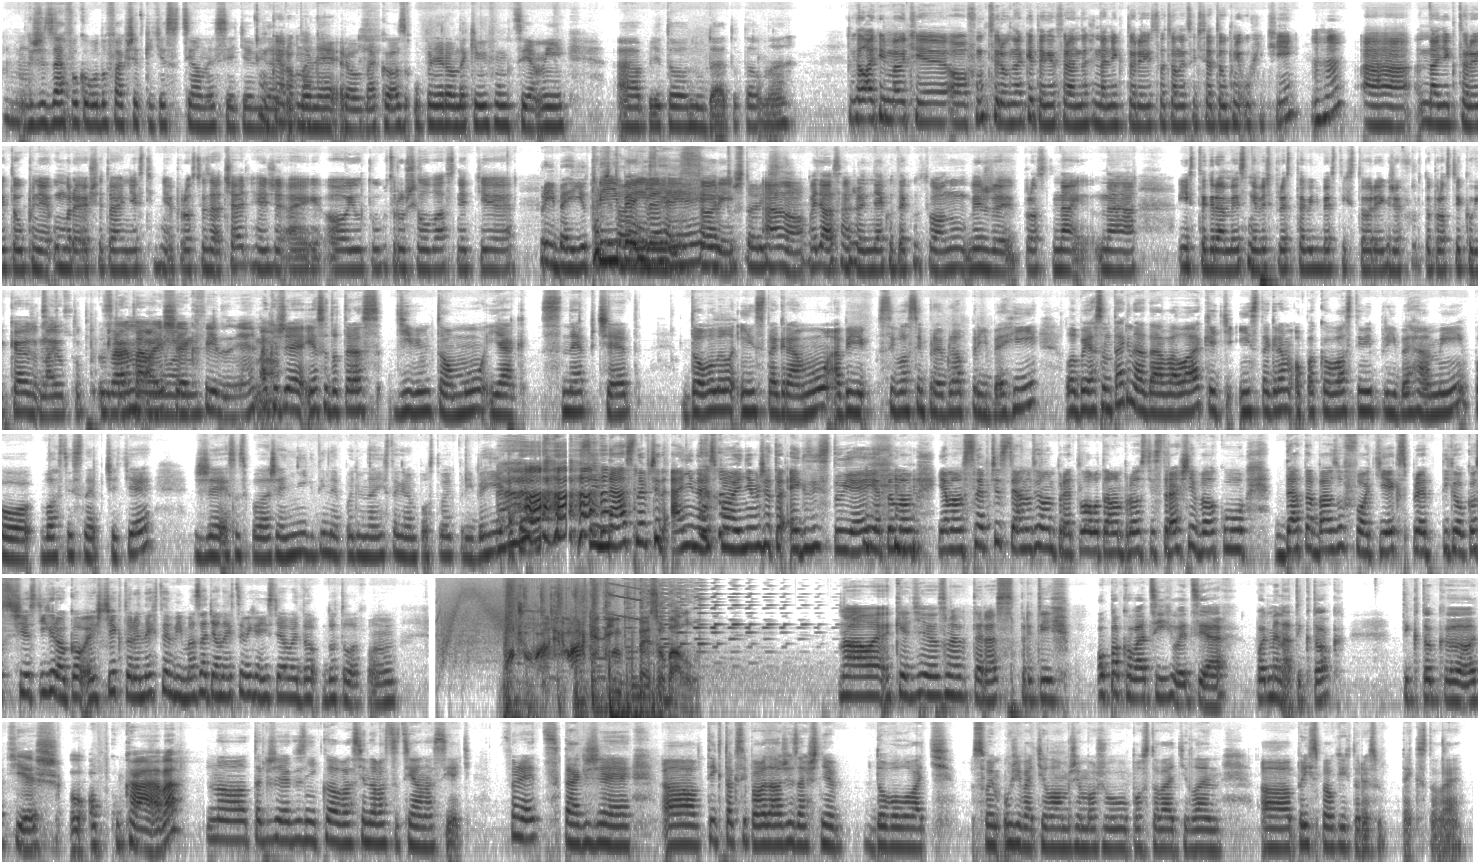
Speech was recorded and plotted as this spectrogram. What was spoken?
Takže za chvíľku budú fakt všetky tie sociálne siete vyzerať Úplne úplne rovnako, s úplne rovnakými funkciami a bude to nuda totálna. Aj keď majú tie o, funkcie rovnaké, tak je sranda, že na niektorej sociálnej sieti sa to úplne uchytí Mhm. a na niektorej to úplne umre, ešte to aj nestihne proste začať, hej, že aj o, YouTube zrušil vlastne tie Príbehy, YouTube príbehy, stories. hej, hej, stories. YouTube stories. Áno, vedela som, že nejakú takú tónu, vieš, že proste na, na Instagrame si nevieš predstaviť bez tých storiek, že furt to proste kliká, že na YouTube. Zaujímavejšie jak feed, nie? No. Akože ja sa doteraz divím tomu, jak Snapchat dovolil Instagramu, aby si vlastne prebral príbehy, lebo ja som tak nadávala, keď Instagram opakoval s tými príbehami po vlastne Snapchate, že ja som si povedala, že nikdy nepôjdem na Instagram postovať príbehy a teraz si na Snapchat ani nespomeniem, že to existuje. Ja to mám, ja mám Snapchat stiahnutý len preto, lebo tam mám proste strašne veľkú databázu fotiek spred tých okolo 6 rokov ešte, ktoré nechcem vymazať, ale nechcem ich ani stiahovať do, do telefónu. Počúvate marketing bez obalu. No ale keď sme teraz pri tých opakovacích veciach, poďme na TikTok. TikTok eh, tiež obkukáva. No, takže jak vznikla vlastne nová sociálna sieť Threads. Takže uh, TikTok si povedal, že začne dovolovať svojim užívateľom, že môžu postovať len uh, príspevky, ktoré sú textové.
